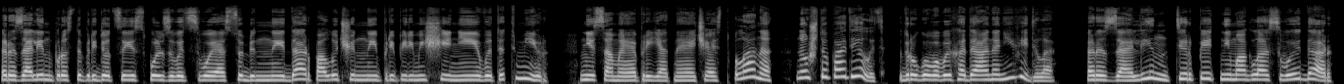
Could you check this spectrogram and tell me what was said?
Розалин просто придется использовать свой особенный дар, полученный при перемещении в этот мир. Не самая приятная часть плана, но что поделать, другого выхода она не видела. Розалин терпеть не могла свой дар.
